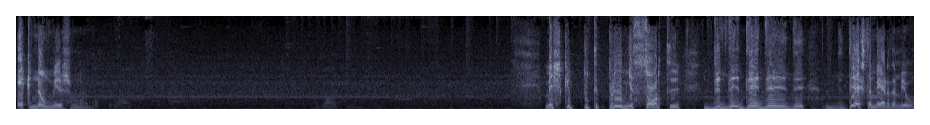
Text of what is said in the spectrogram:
É que não mesmo. Mas que puta que pariu a minha sorte de, de, de, de, de, de ter esta merda, meu.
